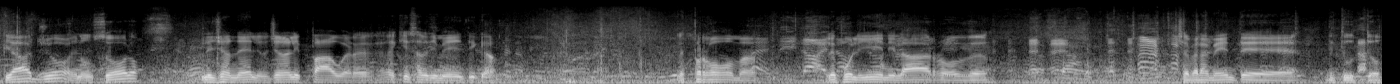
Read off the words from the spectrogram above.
Piaggio e non solo. Le Giannelli, le Giannelli Power eh, chi se ne dimentica? Le Proma le Polini, l'Arrov c'è veramente di tutto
